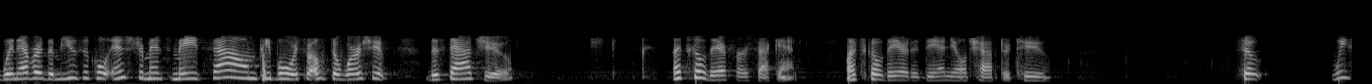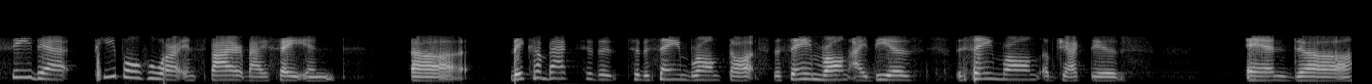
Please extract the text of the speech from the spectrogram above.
whenever the musical instruments made sound, people were supposed to worship the statue. Let's go there for a second. Let's go there to Daniel chapter 2. So we see that people who are inspired by Satan, uh, they come back to the to the same wrong thoughts, the same wrong ideas, the same wrong objectives, and uh,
